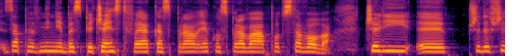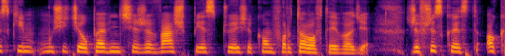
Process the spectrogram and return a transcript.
yy, zapewnienie bezpieczeństwa jaka spra jako sprawa podstawowa, czyli yy, przede wszystkim musicie upewnić się, że wasz pies czuje się komfortowo w tej wodzie, że wszystko jest ok.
